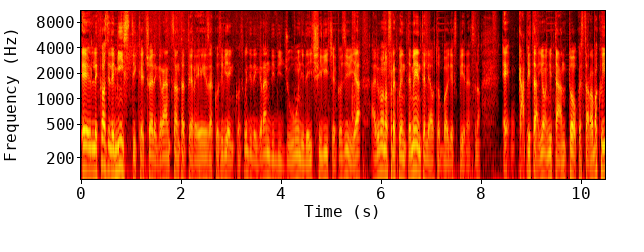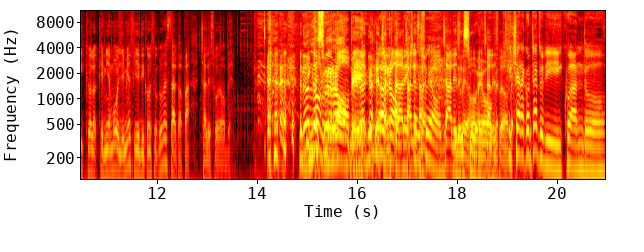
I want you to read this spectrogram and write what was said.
Le cose, le mistiche, cioè le grandi Santa Teresa, così via, in conseguenza dei grandi digiuni, dei cilici e così via, avevano frequentemente le out of body experience, no? E capita, io ogni tanto questa roba qui che mia moglie e mia figlia dicono come sta il papà? C'ha le sue robe. Non le sue robe. c'ha- robe, c'ha le sue- robe. c'ha le Le sue robe, robe. le sue E robe. ci ha raccontato di quando.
